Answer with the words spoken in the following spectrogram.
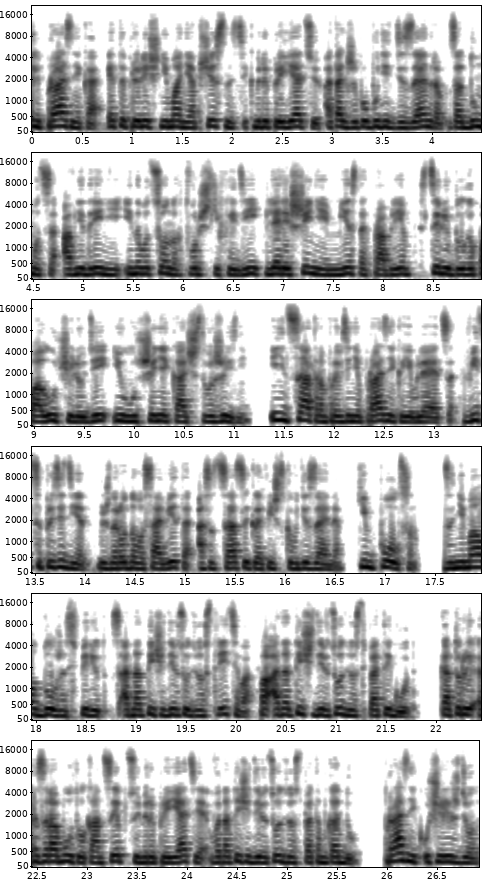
Цель праздника – это привлечь внимание общественности к мероприятию, а также побудить дизайнеров задуматься о внедрении инновационных творческих идей для решения местных проблем с целью благополучия людей и улучшения качества жизни. Инициатором проведения праздника является вице-президент Международного совета Ассоциации графического дизайна Ким Полсон. Занимал должность в период с 1993 по 1995 год, который разработал концепцию мероприятия в 1995 году. Праздник учрежден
